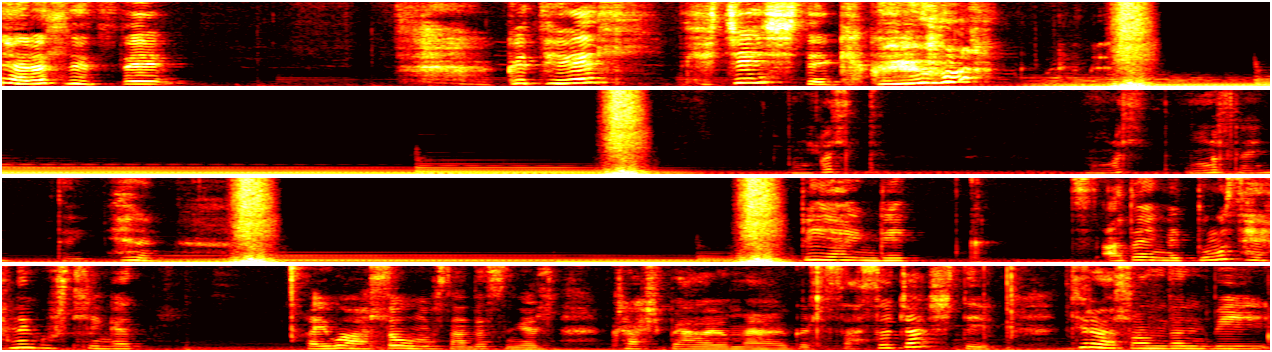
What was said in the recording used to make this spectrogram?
энэ хариулна үстэй. Гэхдээ тэгэл хичээн штэ гэхгүй юу? Монголд Монголд Монгол байна. Тэг. Би яа ингээд одоо ингээд дүнс хайхныг хүртэл ингээд айгүй олон хүмүүс надаас ингээд краш байгаа юм аа гэж асууж байгаа дээ. Тэр болгонд нь би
